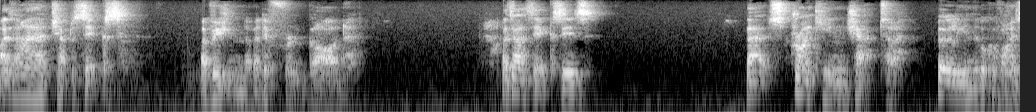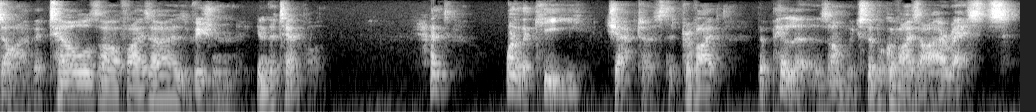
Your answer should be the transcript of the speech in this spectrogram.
Isaiah chapter 6 A vision of a different God. Isaiah 6 is that striking chapter early in the book of Isaiah that tells of Isaiah's vision in the temple. And one of the key chapters that provide the pillars on which the book of Isaiah rests.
